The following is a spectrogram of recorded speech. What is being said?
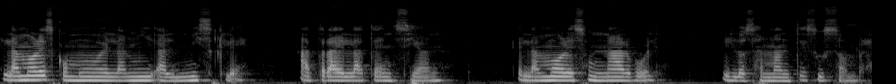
El amor es como el almizcle, atrae la atención. El amor es un árbol y los amantes su sombra.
